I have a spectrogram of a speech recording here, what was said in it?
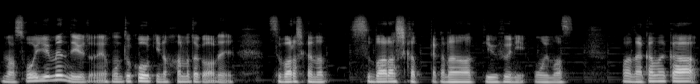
まあそういう面で言うとね、ほんと後期の花とかはね、素晴らしかな、素晴らしかったかなっていうふうに思います。まあなかなか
